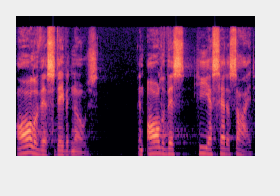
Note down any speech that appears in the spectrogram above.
All of this David knows, and all of this he has set aside.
